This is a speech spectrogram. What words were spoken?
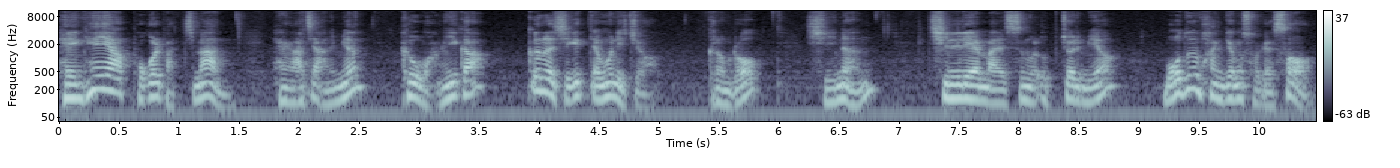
행해야 복을 받지만 행하지 않으면 그 왕위가 끊어지기 때문이죠. 그러므로 시인은 진리의 말씀을 읊조리며 모든 환경 속에서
